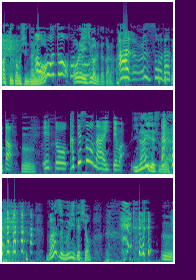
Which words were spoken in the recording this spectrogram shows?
合ってるかもしんないあ、ほんよ。とほんと俺意地悪だから。あ、うん、そうだった。うん。えっと、勝てそうな相手は？いないですね。まず無理でしょ。うん。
